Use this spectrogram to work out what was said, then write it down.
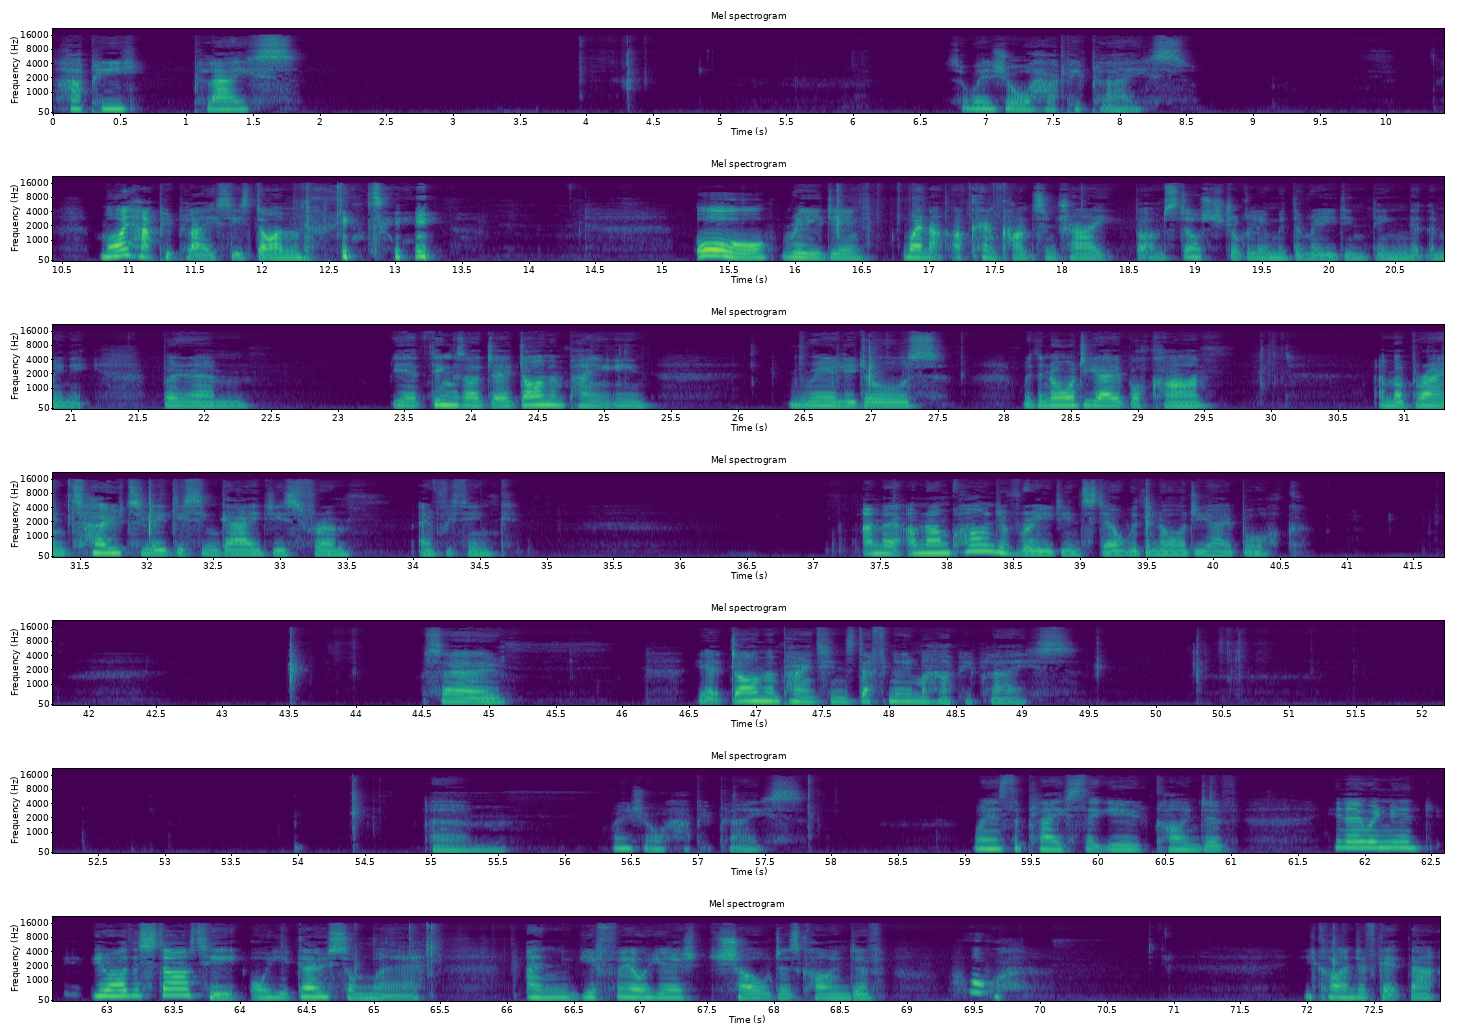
Happy place. So where's your happy place? My happy place is diamond painting. or reading when I, I, can concentrate, but I'm still struggling with the reading thing at the minute. But um, yeah, things I do, diamond painting really does with an audio book on, and my brain totally disengages from everything. And I, and I'm kind of reading still with an audio book. So yeah, diamond painting's definitely my happy place. Um, where's your happy place? Where's the place that you kind of, you know, when you you either start it or you go somewhere and you feel your shoulders kind of, whew, you kind of get that,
